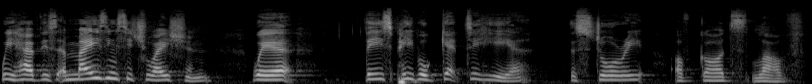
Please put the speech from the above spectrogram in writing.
we have this amazing situation where these people get to hear the story of God's love.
